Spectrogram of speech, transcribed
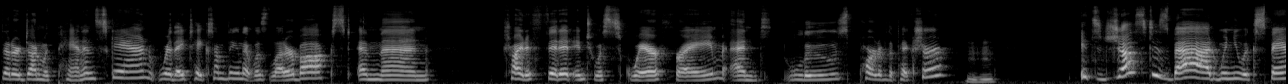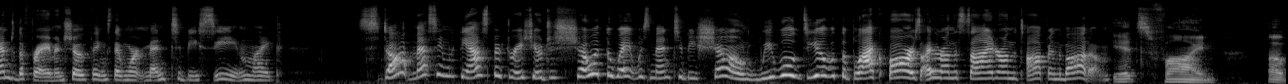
that are done with pan and scan where they take something that was letterboxed and then try to fit it into a square frame and lose part of the picture. Mhm. It's just as bad when you expand the frame and show things that weren't meant to be seen. Like, stop messing with the aspect ratio. Just show it the way it was meant to be shown. We will deal with the black bars either on the side or on the top and the bottom. It's fine. Uh,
